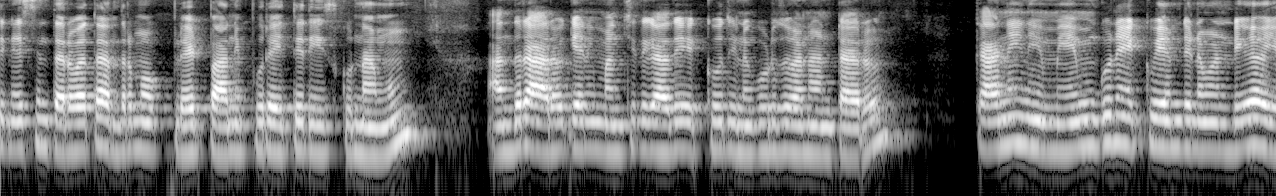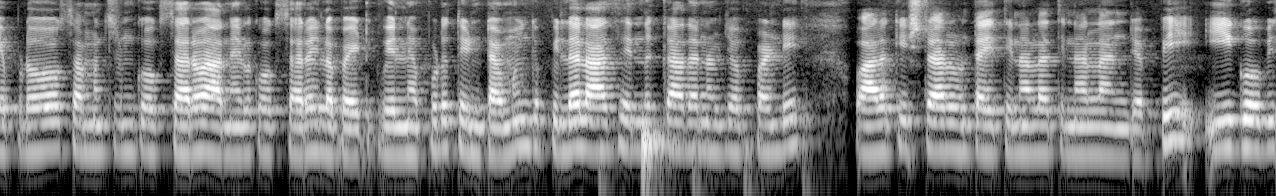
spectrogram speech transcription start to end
తినేసిన తర్వాత అందరం ఒక ప్లేట్ పానీపూరి అయితే తీసుకున్నాము. అందరూ ఆరోగ్యానికి మంచిది కాదు ఎక్కువ తినకూడదు అని అంటారు. కానీ నేను మేము కూడా ఎక్కువ ఏం తినమండి. ఎప్పుడో సంవత్సరంకి ఒకసారో ఆరు నెలలకు ఒకసారో ఇలా బయటకు వెళ్ళినప్పుడు తింటాము. ఇంకా పిల్లలు ఆశ ఎందుకు కాదని చెప్పండి. వాళ్ళకి ఇష్టాలు ఉంటాయి తినాలా తినాలా అని చెప్పి ఈ గోబీ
